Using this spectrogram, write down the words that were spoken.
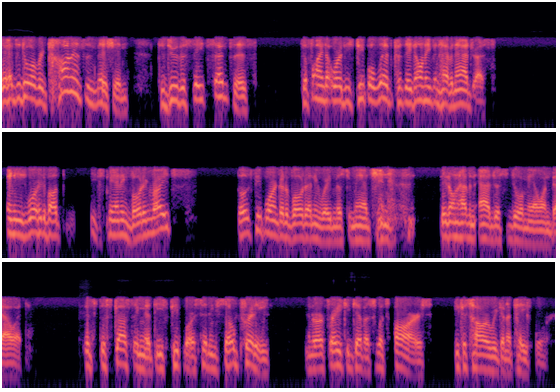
They had to do a reconnaissance mission to do the state census to find out where these people live because they don't even have an address. And he's worried about expanding voting rights. Those people aren't going to vote anyway, Mr. Manchin. they don't have an address to do a mail in ballot. It's disgusting that these people are sitting so pretty and are afraid to give us what's ours because how are we going to pay for it?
